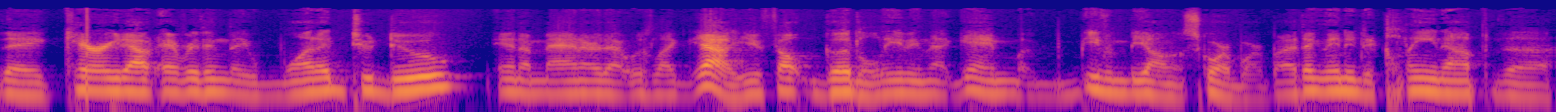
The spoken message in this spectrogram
they carried out everything they wanted to do in a manner that was like, yeah, you felt good leaving that game, even beyond the scoreboard. But I think they need to clean up the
